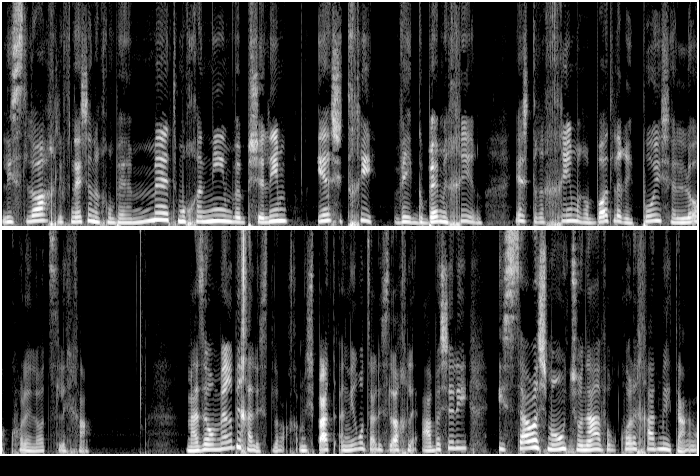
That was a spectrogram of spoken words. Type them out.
לסלוח לפני שאנחנו באמת מוכנים ובשלים יהיה שטחי ויגבה מחיר. יש דרכים רבות לריפוי שלא כוללות סליחה. מה זה אומר בכלל לסלוח? המשפט "אני רוצה לסלוח לאבא שלי" יישא משמעות שונה עבור כל אחד מאיתנו.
